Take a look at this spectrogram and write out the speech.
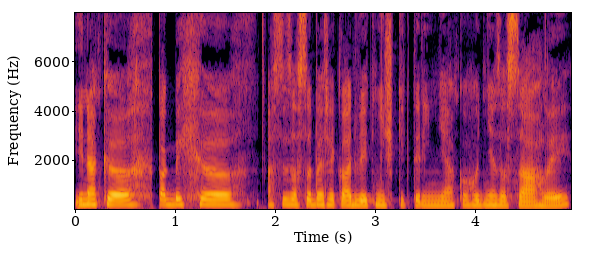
jinak eh, pak bych asi za sebe řekla dvě knížky, které mě jako hodně zasáhly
